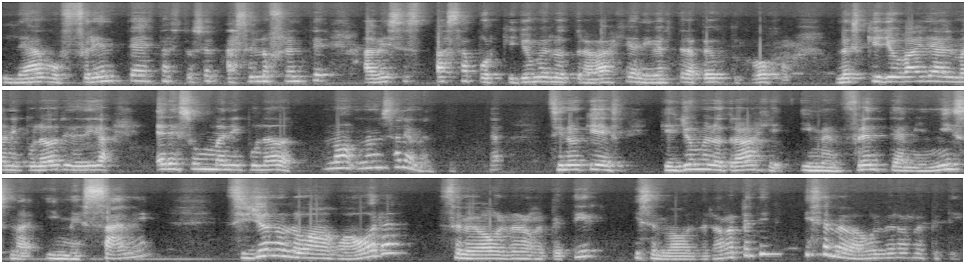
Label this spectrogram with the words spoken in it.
le hago frente a esta situación, hacerlo frente a veces pasa porque yo me lo trabaje a nivel terapéutico, ojo, no es que yo vaya al manipulador y le diga, eres un manipulador, no, no necesariamente, sino que es que yo me lo trabaje y me enfrente a mí misma y me sane, si yo no lo hago ahora, se me va a volver a repetir y se me va a volver a repetir y se me va a volver a repetir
